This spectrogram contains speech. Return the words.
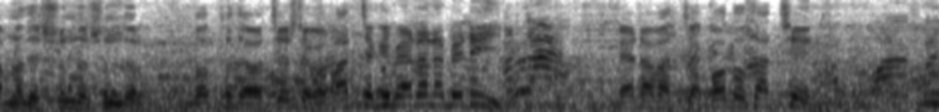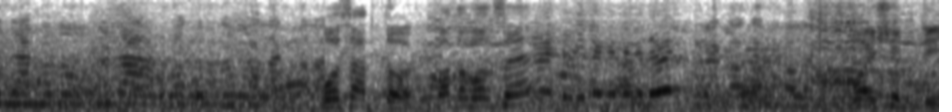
আপনাদের সুন্দর সুন্দর তথ্য দেওয়ার চেষ্টা করব। বাচ্চা কি বেটা না বেটি? বেটা বাচ্চা, কত চাচ্ছেন? পঁচাত্তর, কত বলছে? পঁয়ষট্টি।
